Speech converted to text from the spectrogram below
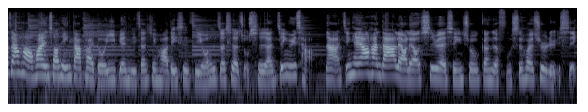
家好，欢迎收听《大快朵颐》编辑真心话第四集，我是这次的主持人金鱼草。那今天要和大家聊聊四月新书《跟着浮世绘去旅行》。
